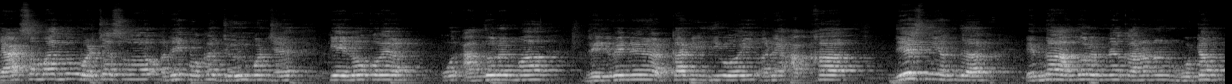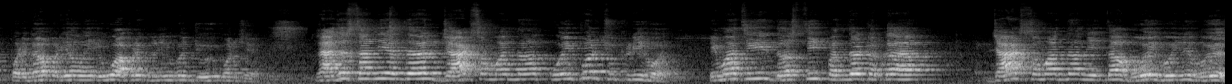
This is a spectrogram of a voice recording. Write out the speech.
જાટ સમાજનું વર્ચસ્વ અનેક વખત જોયું પણ છે કે એ લોકોએ આંદોલનમાં રેલવેને અટકાવી દીધી હોય અને આખા દેશની અંદર એમના આંદોલનના કારણે મોટા પડઘા પડ્યા હોય એવું આપણે ઘણી વખત જોયું પણ છે. રાજસ્થાનની અંદર જાટ સમાજના કોઈ પણ ચૂંટણી હોય, એમાંથી દસથી પંદર ટકા જાટ સમાજના નેતા હોય હોય ને હોય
